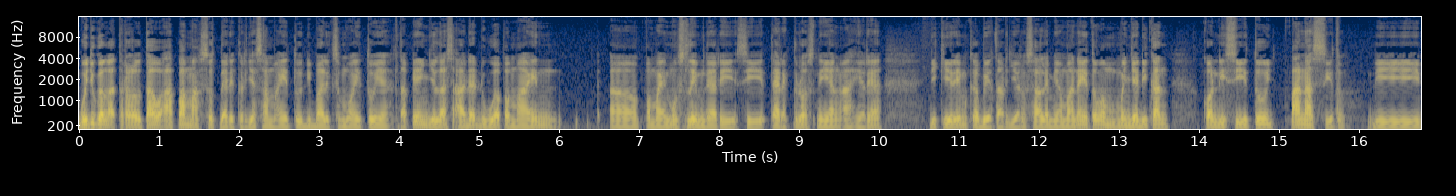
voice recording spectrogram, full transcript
gue juga nggak terlalu tahu apa maksud dari kerjasama itu di balik semua itu ya. Tapi yang jelas ada dua pemain uh, pemain Muslim dari si Terek Grosni yang akhirnya dikirim ke Betar Jerusalem yang mana itu menjadikan kondisi itu panas gitu di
